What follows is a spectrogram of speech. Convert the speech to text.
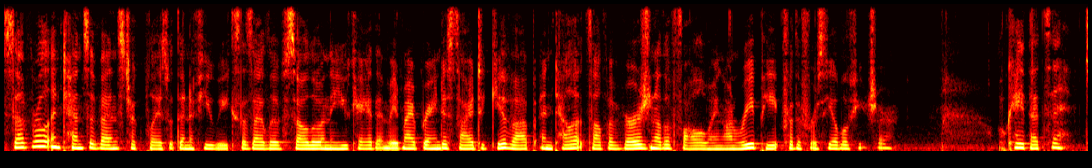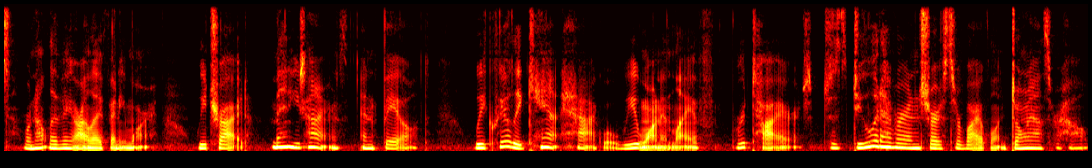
Several intense events took place within a few weeks as I lived solo in the UK that made my brain decide to give up and tell itself a version of the following on repeat for the foreseeable future. Okay, that's it. We're not living our life anymore. We tried many times and failed. We clearly can't hack what we want in life. We're tired. Just do whatever ensures survival and don't ask for help.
